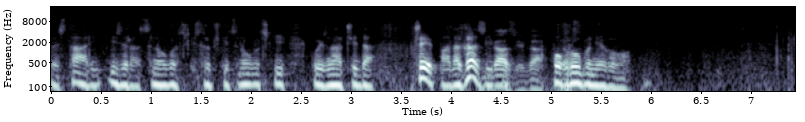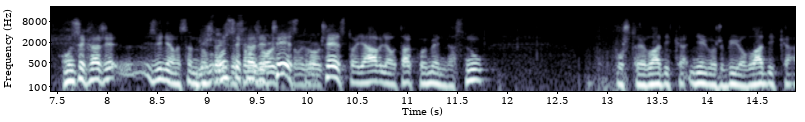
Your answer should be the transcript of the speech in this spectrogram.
To je stari izraz crnogorski, srpski crnogorski, koji znači da čepa, da gazi, gazi po, da, po grobu njegovom. On se kaže, izvinjavam sam, on se kaže često, često javljao tako meni na snu, pošto je vladika, njegož bio vladika,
